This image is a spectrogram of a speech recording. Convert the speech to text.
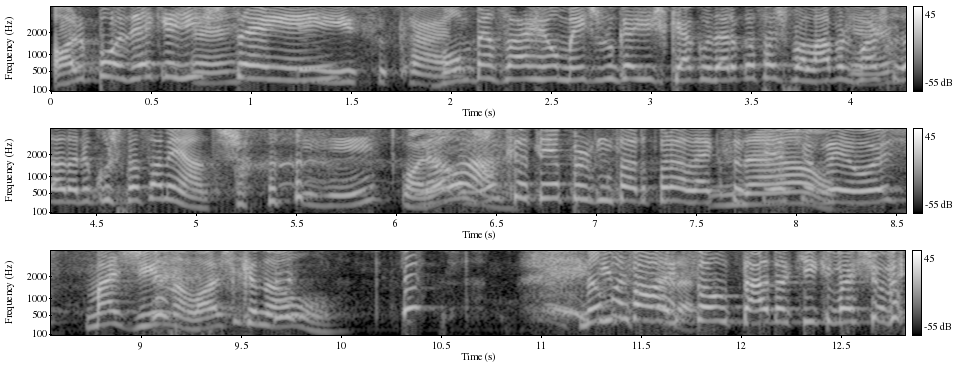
olha o poder que a gente É, tem, hein? que isso, cara. Vamos pensar realmente no que a gente quer. Cuidado com essas palavras, mas É. cuidado ali com os pensamentos. Olha não, lá. não que eu tenha perguntado pra Alexa se ia Não. chover hoje. Imagina, lógico que não. Não, e mas fala, pera. soltado aqui que vai chover.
